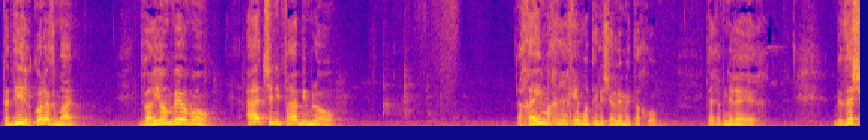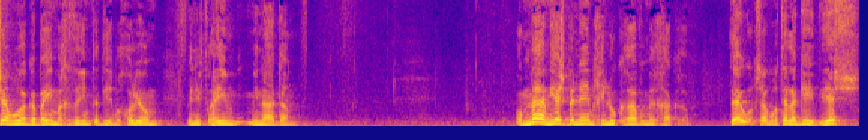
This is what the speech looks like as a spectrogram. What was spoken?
תדיר, כל הזמן, דבר יום ביומו, עד שנפרע במלואו. החיים מכריחים אותי לשלם את החוב. תכף נראה איך. וזה שאמרו הגבאים מחזירים תדיר בכל יום ונפרעים מן האדם. אמנם יש ביניהם חילוק רב ומרחק רב. זהו, עכשיו הוא רוצה להגיד, יש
